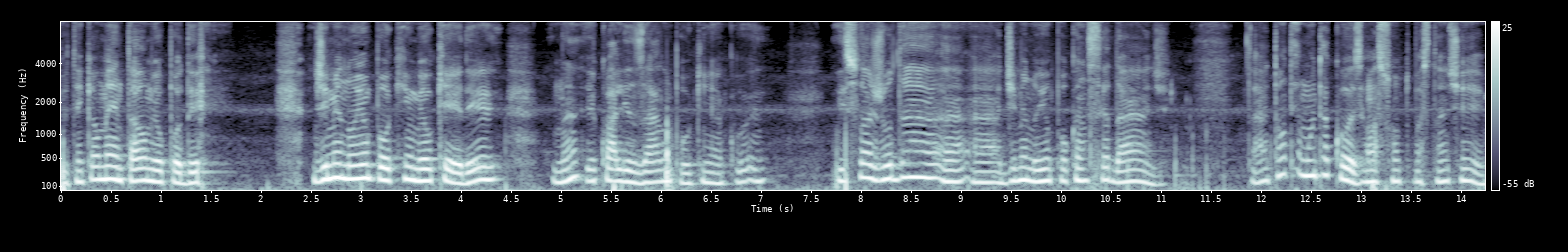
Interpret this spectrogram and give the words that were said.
Eu tenho que aumentar o meu poder, diminuir um pouquinho o meu querer, né? equalizar um pouquinho a coisa. Isso ajuda a, a diminuir um pouco a ansiedade. Tá? Então tem muita coisa, é um assunto bastante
